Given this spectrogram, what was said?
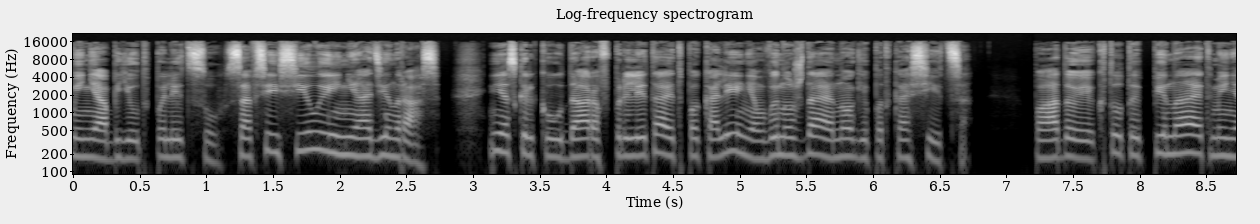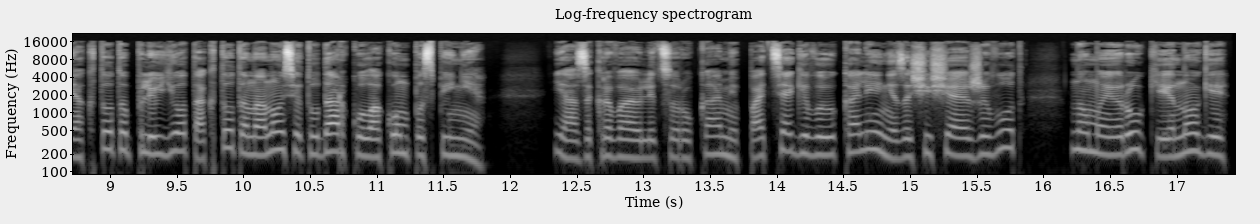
Меня бьют по лицу, со всей силы и не один раз. Несколько ударов прилетает по коленям, вынуждая ноги подкоситься. Падаю, и кто-то пинает меня, кто-то плюет, а кто-то наносит удар кулаком по спине. Я закрываю лицо руками, подтягиваю колени, защищая живот, но мои руки и ноги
